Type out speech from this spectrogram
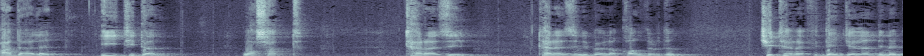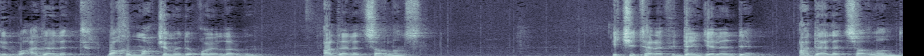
Adalet, itidal, vasat. Terazi, terazini böyle kaldırdın, iki tarafı dengelendi nedir? Bu adalettir. Bakın mahkemede koyarlar bunu. Adalet sağlansın. İki tarafı dengelendi, adalet sağlandı.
